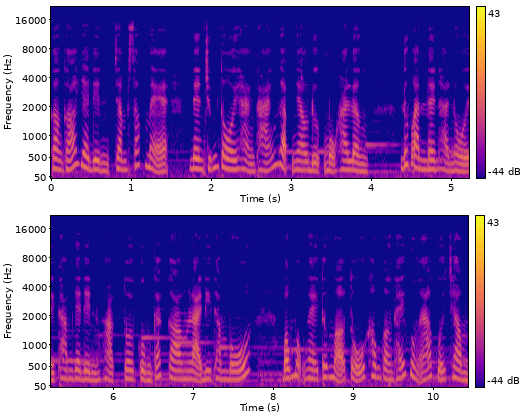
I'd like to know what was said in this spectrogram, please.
còn có gia đình chăm sóc mẹ, nên chúng tôi hàng tháng gặp nhau được một hai lần. Lúc anh lên Hà Nội thăm gia đình hoặc tôi cùng các con lại đi thăm bố. Bỗng một ngày tôi mở tủ không còn thấy quần áo của chồng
